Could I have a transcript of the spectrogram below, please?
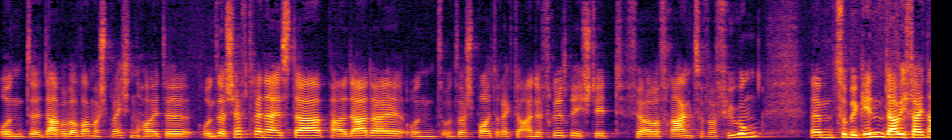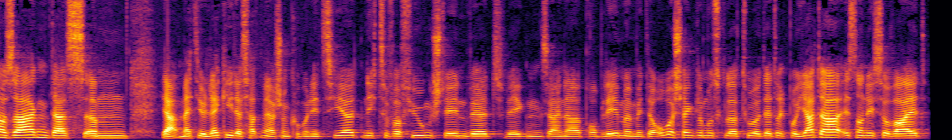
Und äh, darüber wollen wir sprechen heute. Unser Cheftrainer ist da, Paul Dardai, und unser Sportdirektor Arne Friedrich steht für eure Fragen zur Verfügung. Ähm, zu Beginn darf ich vielleicht noch sagen, dass ähm, ja, Matthew Leckie, das hatten wir ja schon kommuniziert, nicht zur Verfügung stehen wird wegen seiner Probleme mit der Oberschenkelmuskulatur. Dedrick Boyata ist noch nicht so weit.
